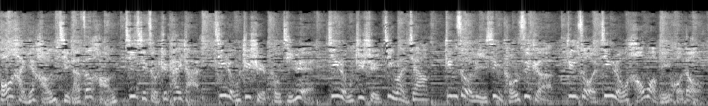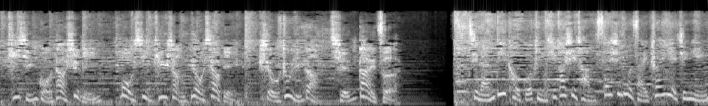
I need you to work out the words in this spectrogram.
渤海银行济南分行积极组织开展金融知识普及月，金融知识进万家，争做理性投资者，争做金融好网民活动，提醒广大市民莫信天上掉馅饼，守住您的钱袋子。济南低口果品批发市场三十六载专业经营，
